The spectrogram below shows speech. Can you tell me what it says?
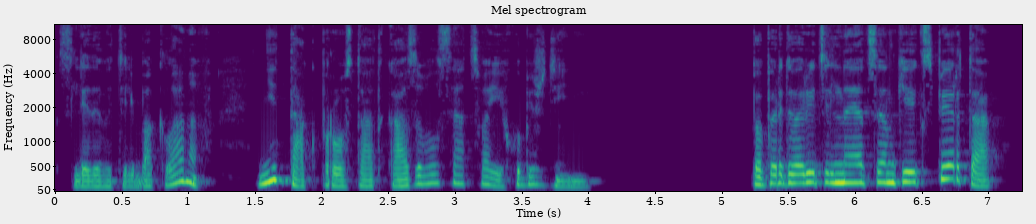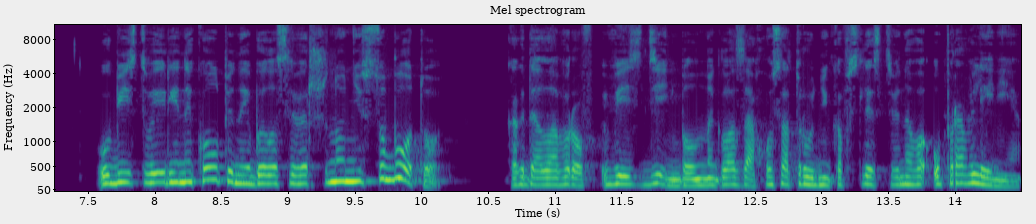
Следователь Бакланов не так просто отказывался от своих убеждений. По предварительной оценке эксперта, Убийство Ирины Колпиной было совершено не в субботу, когда Лавров весь день был на глазах у сотрудников следственного управления.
